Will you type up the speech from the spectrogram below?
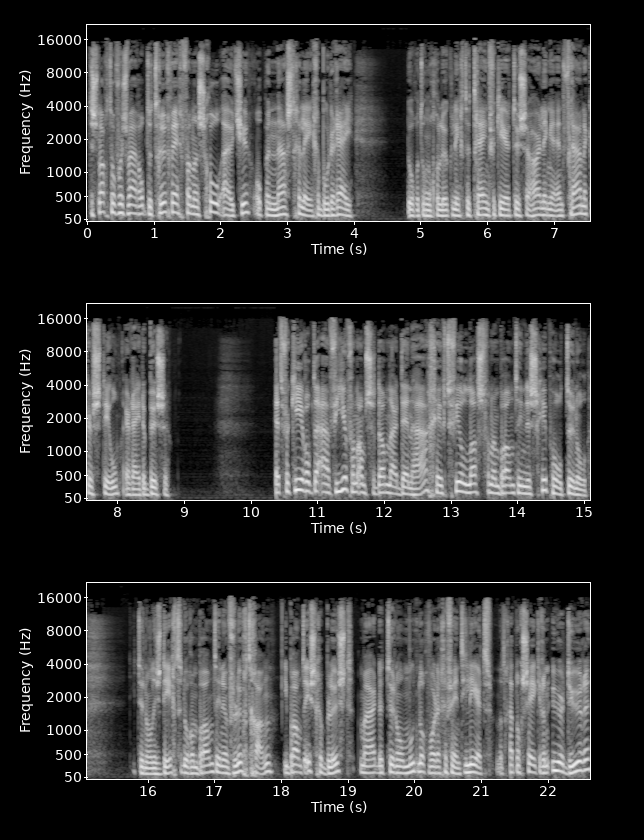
De slachtoffers waren op de terugweg van een schooluitje op een naastgelegen boerderij. Door het ongeluk ligt het treinverkeer tussen Harlingen en Franeker stil. Er rijden bussen. Het verkeer op de A4 van Amsterdam naar Den Haag heeft veel last van een brand in de Schipholtunnel. Die tunnel is dicht door een brand in een vluchtgang. Die brand is geblust, maar de tunnel moet nog worden geventileerd. Dat gaat nog zeker een uur duren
